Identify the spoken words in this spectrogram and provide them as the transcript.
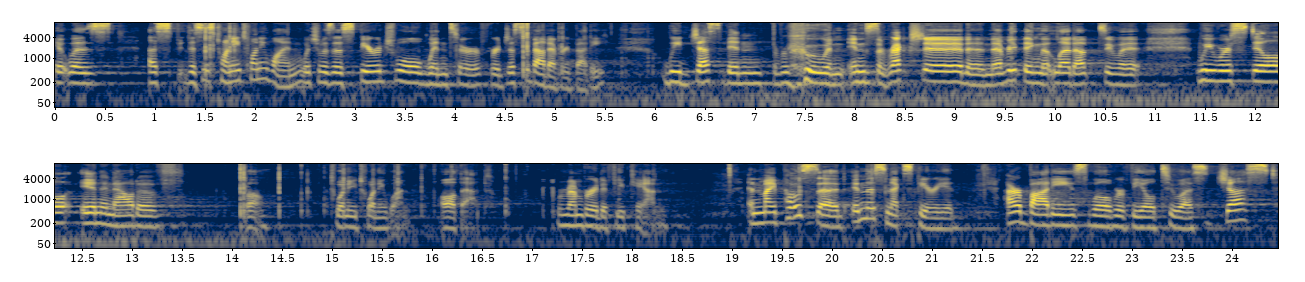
It was, a, this is 2021, which was a spiritual winter for just about everybody. We'd just been through an insurrection and everything that led up to it. We were still in and out of, well, 2021, all that. Remember it if you can. And my post said in this next period, our bodies will reveal to us just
